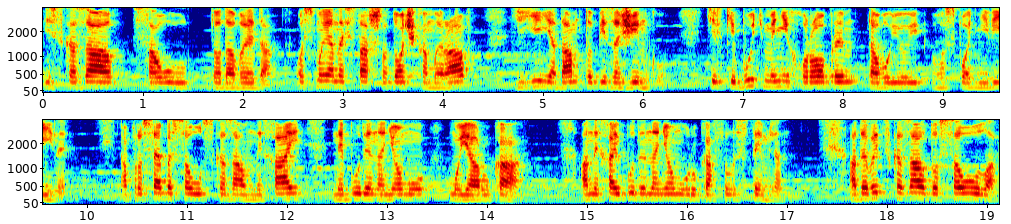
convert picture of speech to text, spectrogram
І сказав Саул до Давида: Ось моя найстарша дочка Мирав, її я дам тобі за жінку, тільки будь мені хоробрим та воюй Господні війни. А про себе Саул сказав: Нехай не буде на ньому моя рука, а нехай буде на ньому рука филистимлян. А Давид сказав до Саула:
